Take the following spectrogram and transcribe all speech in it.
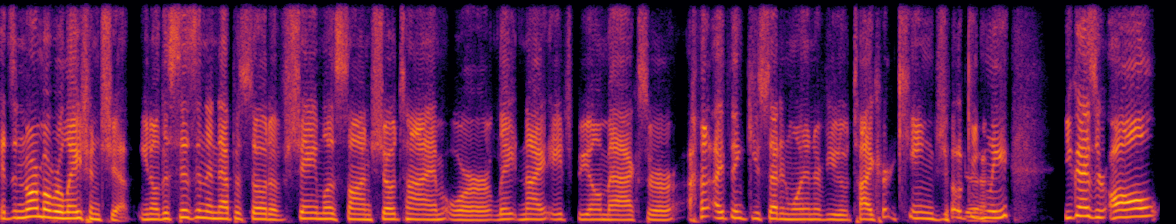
it's a normal relationship. You know, this isn't an episode of Shameless on Showtime or late night HBO Max, or I think you said in one interview, Tiger King jokingly. Yeah. You guys are all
